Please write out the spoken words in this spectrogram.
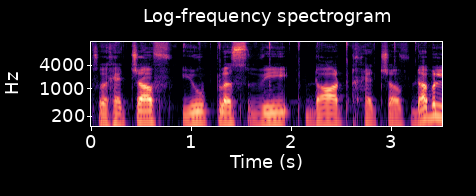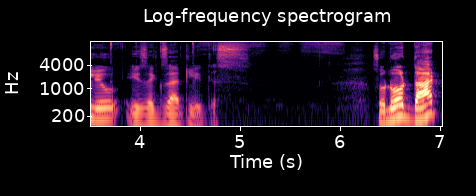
So, h of u plus v dot h of w is exactly this. So, note that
